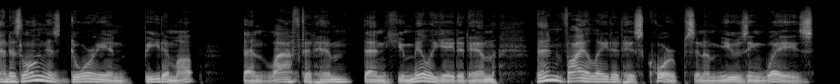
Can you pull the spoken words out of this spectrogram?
and as long as Dorian beat him up, then laughed at him, then humiliated him, then violated his corpse in amusing ways,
